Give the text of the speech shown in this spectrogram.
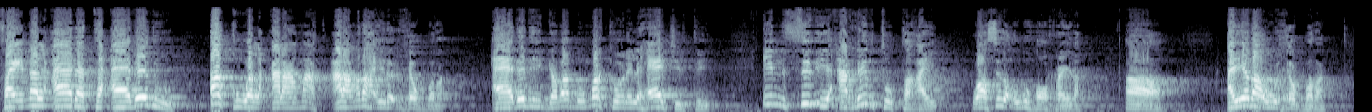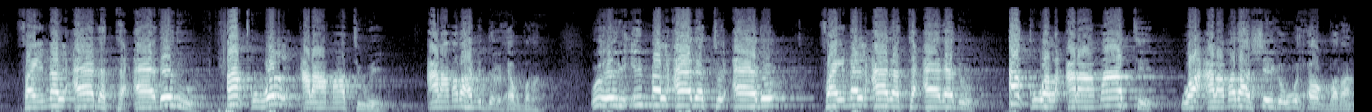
Fa ina alcaadata caadadu aqwa alcalaamaat calaamadaha iyada xoog badan. Caadadii gabadhu marka hore lahaa jirtay in sidii arintu tahay waa sida ugu horayda ayadaa ugu xoog badan. Fa ina alcaadata caadadu aqwa alcalaamaati wey calaamadaha midda u xoog badan. Wuxuu yidhi ima alcaadatu caado fa ina alcaadata caadadu aqwa alcalaamaati waa calaamadaha shayga ugu xoog badan.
